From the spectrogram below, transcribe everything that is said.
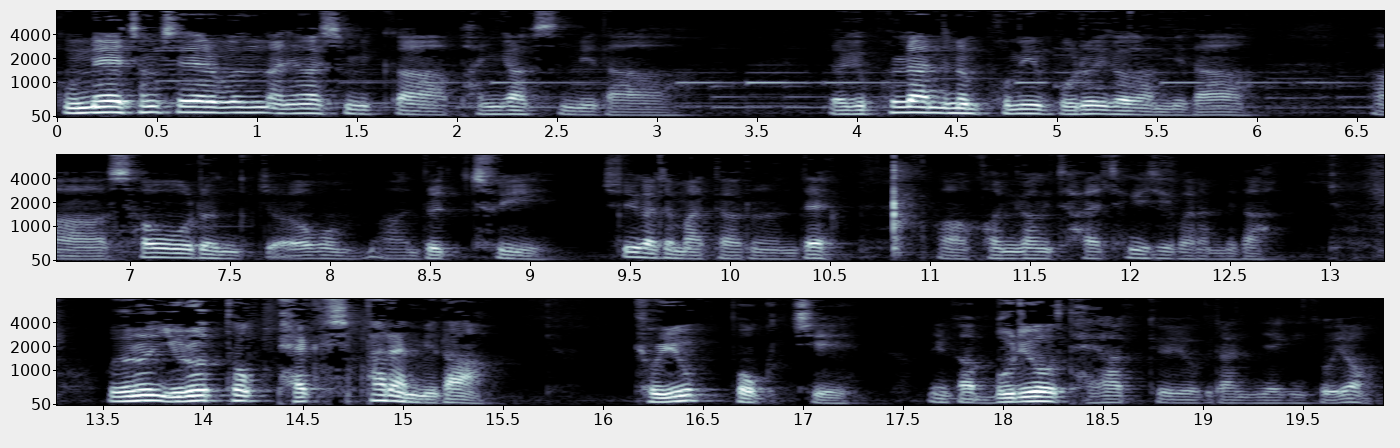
국내 청취자 여러분 안녕하십니까? 반갑습니다. 여기 폴란드는 봄이 무르익어갑니다. 아, 서울은 조금 아, 늦추위, 추위가 좀 맞다 그러는데 어, 건강 잘 챙기시기 바랍니다. 오늘은 유로톡 118회입니다. 교육복지, 그러니까 무료 대학 교육이라는 얘기고요.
